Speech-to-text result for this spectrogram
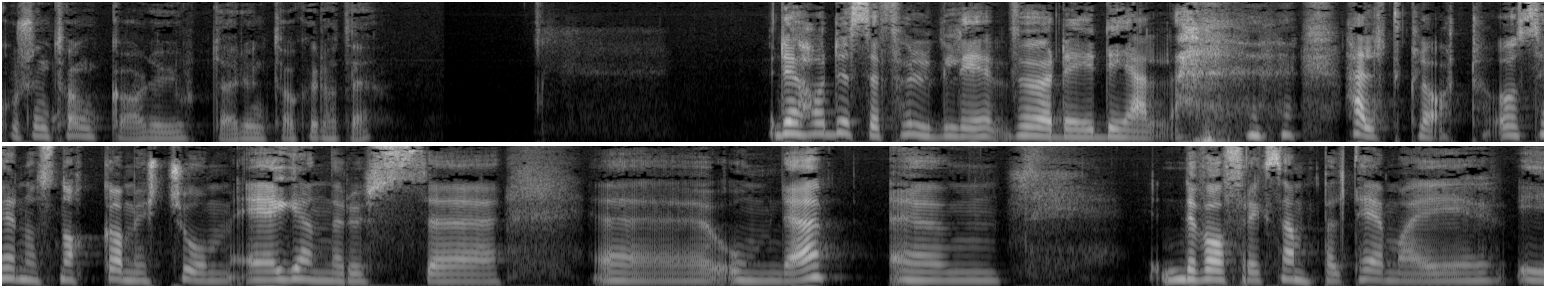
Hvilke tanker har du gjort deg rundt akkurat det? Det hadde selvfølgelig vært det ideelle, helt klart. Og så har vi snakka mye om egenruss eh, eh, om det. Um, det var f.eks. tema i, i,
